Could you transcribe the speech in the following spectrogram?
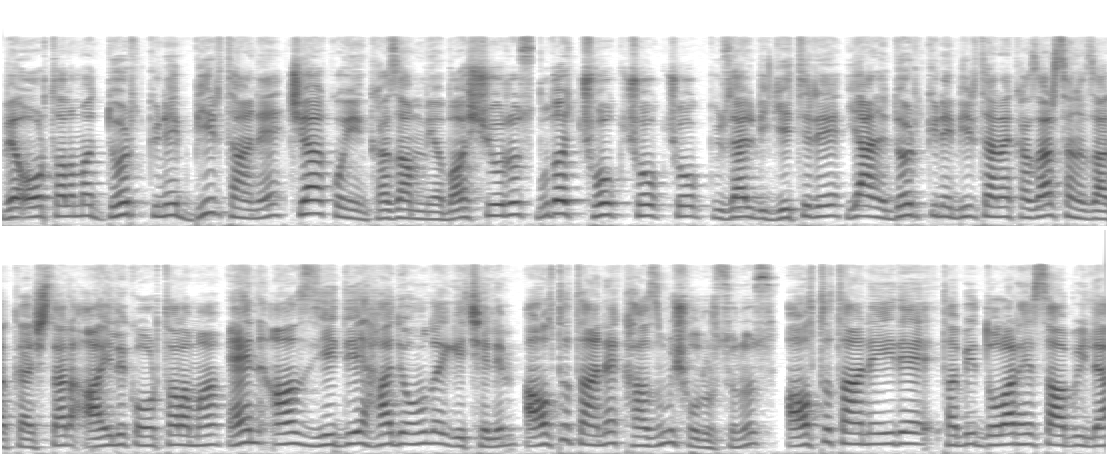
ve ortalama 4 güne bir tane Chia Coin kazanmaya başlıyoruz. Bu da çok çok çok güzel bir getiri. Yani 4 güne bir tane kazarsanız arkadaşlar aylık ortalama en az 7 hadi onu da geçelim. 6 tane kazmış olursunuz. 6 taneyi de tabi dolar hesabıyla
